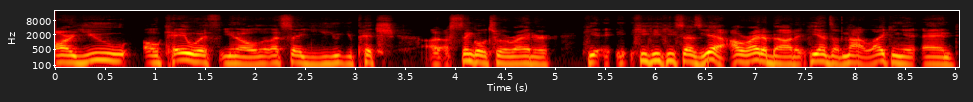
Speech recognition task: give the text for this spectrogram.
are you okay with you know? Let's say you you pitch a, a single to a writer. He, he he he says, "Yeah, I'll write about it." He ends up not liking it, and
